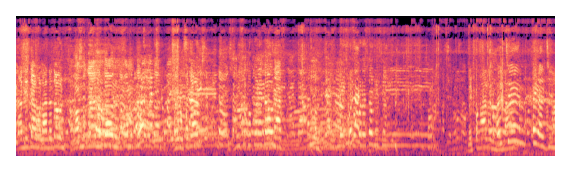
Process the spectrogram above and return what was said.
Wala na dyan, wala na doon. Ako magkano doon? Ako magkano doon? Mayroon pa doon. May isa pa pala doon. May isa pa pala doon. May pangalan naman na. Aljim. Ay, Aljim.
